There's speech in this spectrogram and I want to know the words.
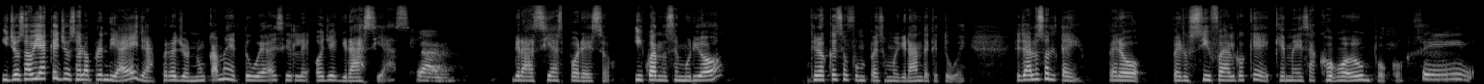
Y yo sabía que yo se lo aprendí a ella, pero yo nunca me detuve a decirle, oye, gracias. Claro. Gracias por eso. Y cuando se murió, creo que eso fue un peso muy grande que tuve, que ya lo solté, pero, pero sí fue algo que, que me desacomodó un poco. Sí,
